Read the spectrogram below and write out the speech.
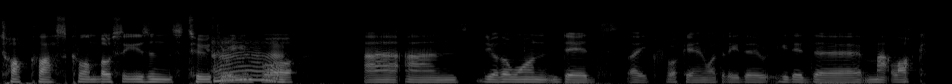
top class Columbo seasons two, three, and Ah. four. Uh, and the other one did like fucking what did he do? He did uh, Matlock,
